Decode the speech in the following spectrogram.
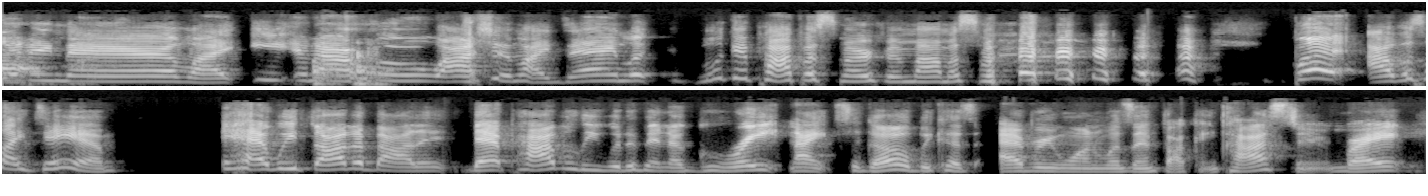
sitting there, like eating our food, watching, like, dang, look, look at Papa Smurf and Mama Smurf. but I was like, damn, had we thought about it, that probably would have been a great night to go because everyone was in fucking costume, right?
